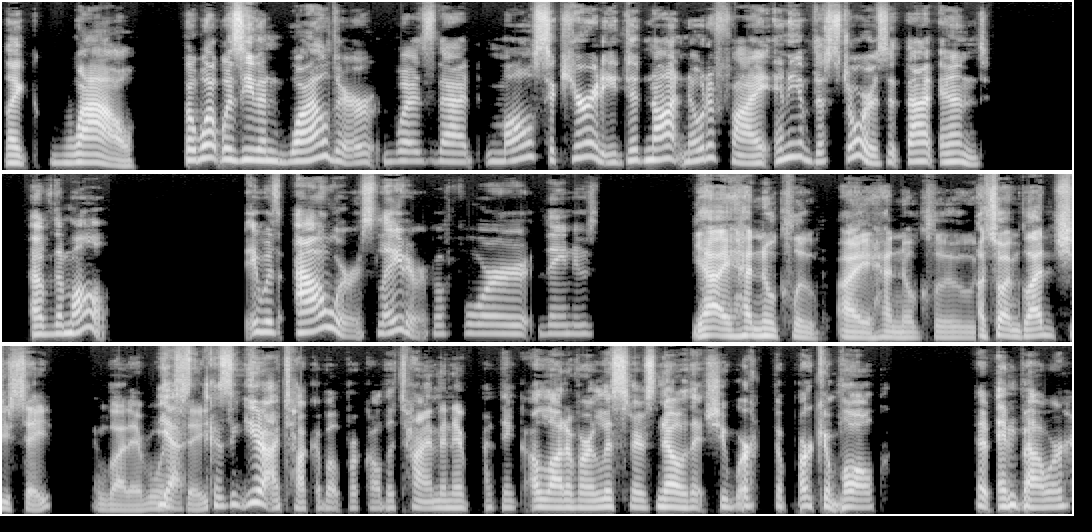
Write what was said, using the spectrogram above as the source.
Like, wow. But what was even wilder was that mall security did not notify any of the stores at that end of the mall. It was hours later before they knew. yeah, I had no clue. I had no clue. Uh, So I'm glad she's safe. I'm glad everyone's yes, safe. because you know I talk about Brooke all the time, and I think a lot of our listeners know that she worked the Market Mall at Bauer,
